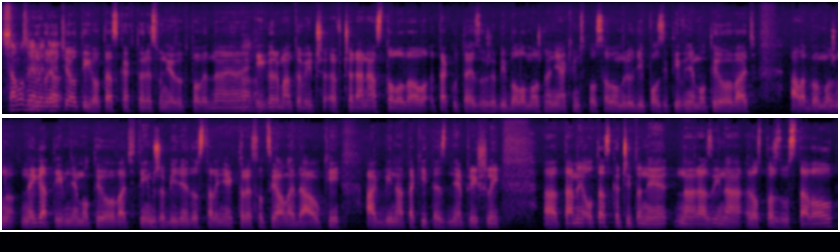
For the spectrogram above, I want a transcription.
Samozrejme... Hovoríte o tých otázkach, ktoré sú nezodpovedné. Ano. Igor Matovič včera nastoloval takú tézu, že by bolo možno nejakým spôsobom ľudí pozitívne motivovať alebo možno negatívne motivovať tým, že by nedostali niektoré sociálne dávky, ak by na taký test neprišli. A tam je otázka, či to nenarazí na rozpor s ústavou.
